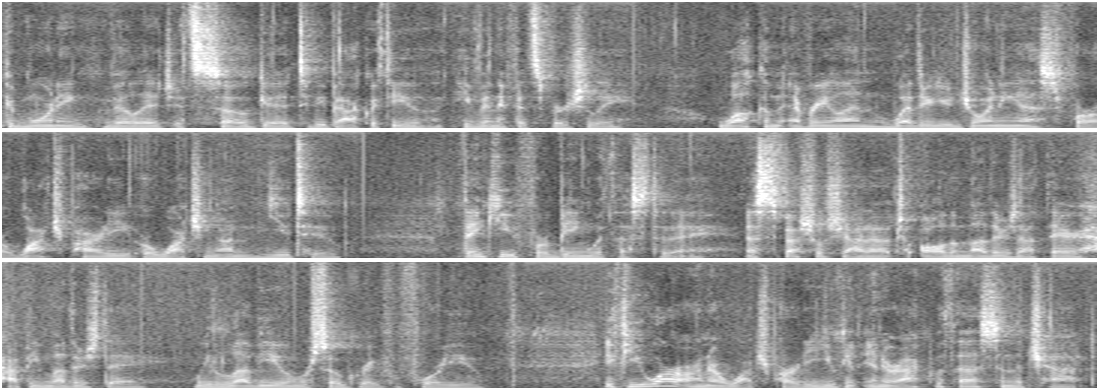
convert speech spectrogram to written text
Good morning, Village. It's so good to be back with you, even if it's virtually. Welcome, everyone, whether you're joining us for a watch party or watching on YouTube. Thank you for being with us today. A special shout out to all the mothers out there. Happy Mother's Day. We love you and we're so grateful for you. If you are on our watch party, you can interact with us in the chat.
